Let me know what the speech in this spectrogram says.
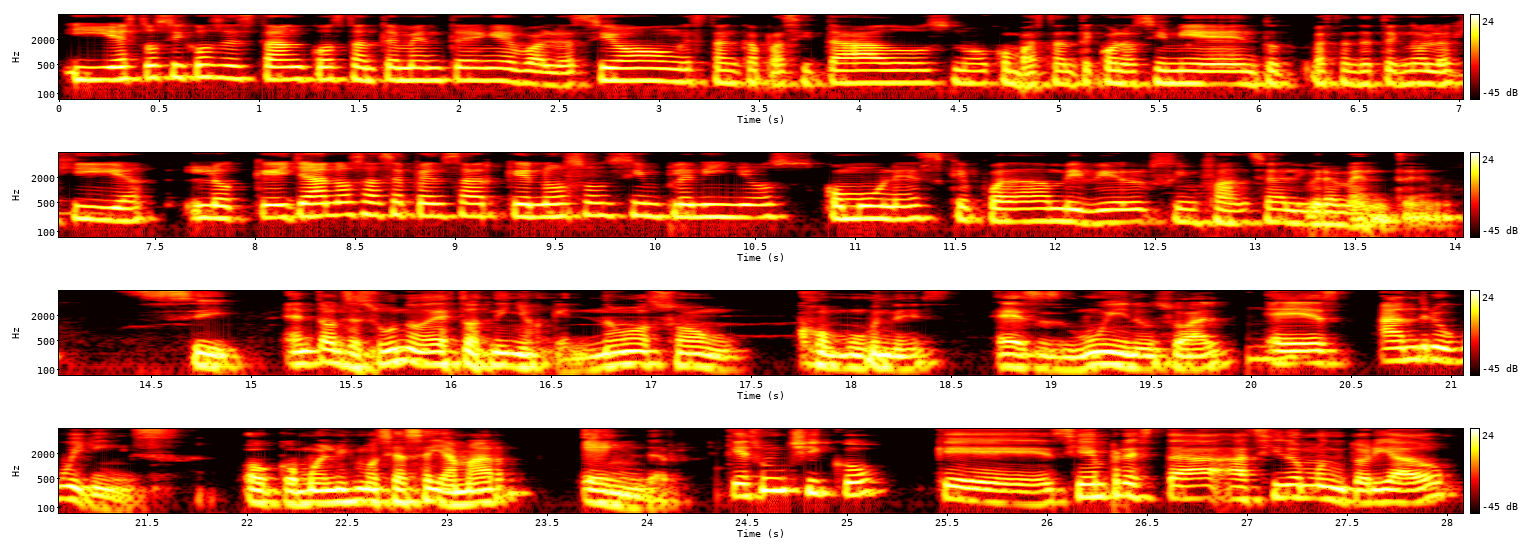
Y estos hijos están constantemente en evaluación, están capacitados, ¿no? Con bastante conocimiento, bastante tecnología, lo que ya nos hace pensar que no son simples niños comunes que puedan vivir su infancia libremente. Sí. Entonces, uno de estos niños que no son comunes es muy inusual, es Andrew Wiggins, o como él mismo se hace llamar, Ender, que es un chico que siempre está, ha sido monitoreado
